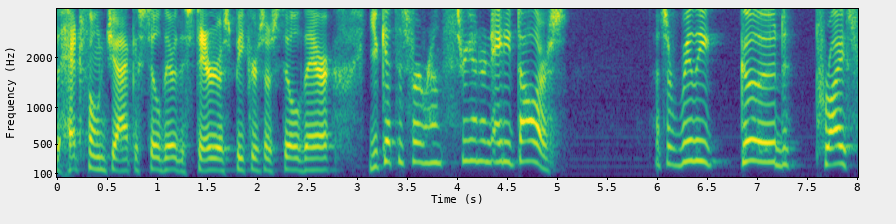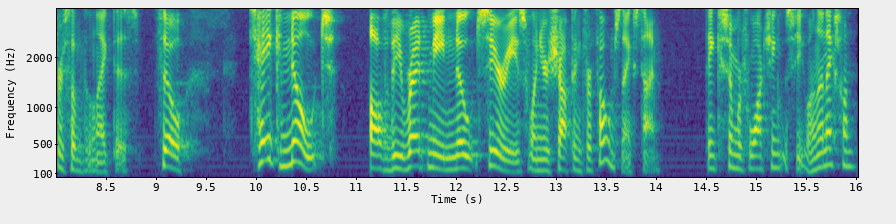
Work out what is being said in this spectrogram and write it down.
the headphone jack is still there, the stereo speakers are still there. You get this for around $380. That's a really good price for something like this. So take note of the Redmi Note series when you're shopping for phones next time. Thank you so much for watching. See you on the next one.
